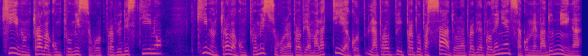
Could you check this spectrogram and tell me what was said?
chi non trova compromesso col proprio destino chi non trova compromesso con la propria malattia, con pro- il proprio passato, la propria provenienza, come Madonnina,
